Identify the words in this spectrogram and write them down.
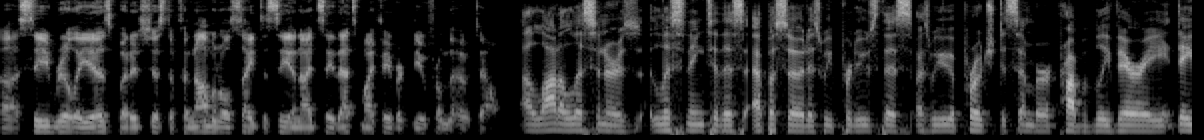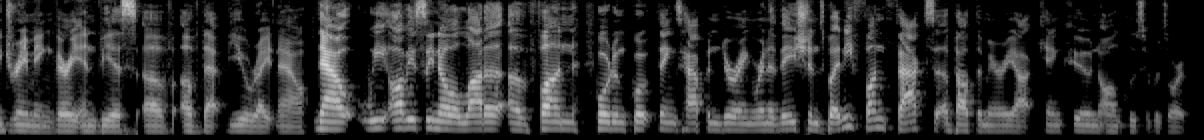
uh, Sea really is, but it's just a phenomenal sight to see. And I'd say that's my favorite view from the hotel. A lot of listeners listening to this episode as we produce this as we approach december probably very daydreaming very envious of of that view right now. Now we obviously know a lot of, of fun quote unquote things happen during renovations but any fun facts about the marriott cancun all-inclusive resort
